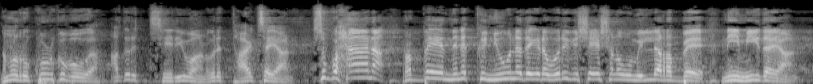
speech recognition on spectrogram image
നമ്മൾ റുക്കുഴുക്ക് പോവുക. അതൊരു ചെരിവാണ് ഒരു താഴ്ചയാണ്. സുബ്ഹാന റബ്ബെ നിനക്ക് ന്യൂനതയുടെ ഒരു വിശേഷണവും ഇല്ല റബ്ബെ. നീ മീതയാണ്.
